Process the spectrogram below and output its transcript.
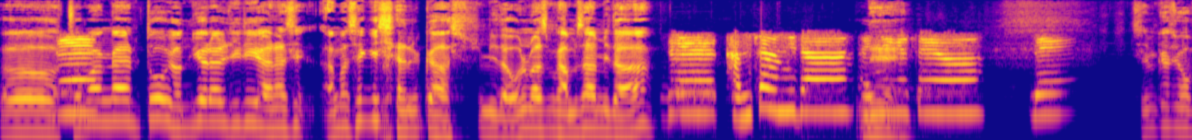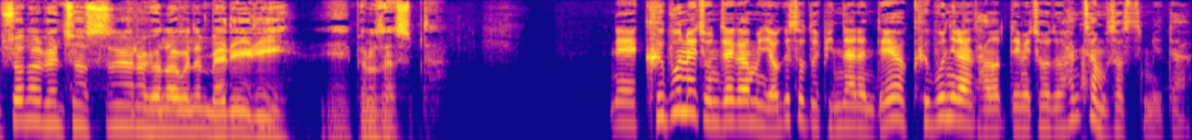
어, 네. 조만간 또 연결할 일이 아마, 생- 아마 생기지 않을까 싶습니다. 오늘 말씀 감사합니다. 네, 감사합니다. 안녕히 네. 계세요. 네. 지금까지 옵셔널 벤처스를 변호하고 있는 메리 리 예, 변호사였습니다. 네, 그분의 존재감은 여기서도 빛나는데요. 그분이라는 단어 때문에 저도 한참 웃었습니다.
